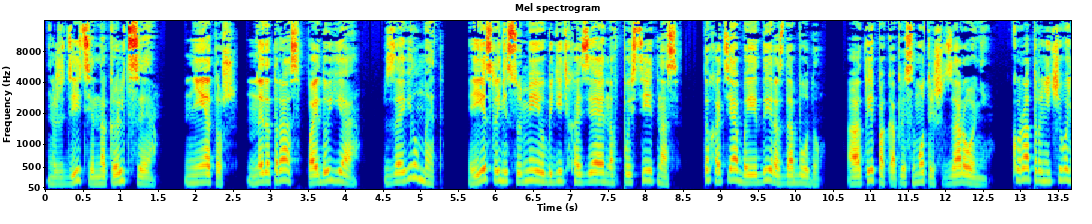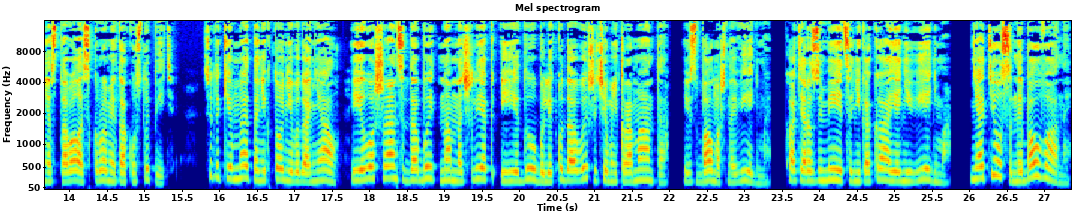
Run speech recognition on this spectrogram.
«Ждите на крыльце!» «Нет уж, на этот раз пойду я», — заявил Мэт. «Если не сумею убедить хозяина впустить нас, то хотя бы еды раздобуду. А ты пока присмотришь за Рони. Куратору ничего не оставалось, кроме как уступить. Все-таки Мэтта никто не выгонял, и его шансы добыть нам ночлег и еду были куда выше, чем у некроманта и взбалмошной ведьмы. Хотя, разумеется, никакая я не ведьма. Неотесанные болваны.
